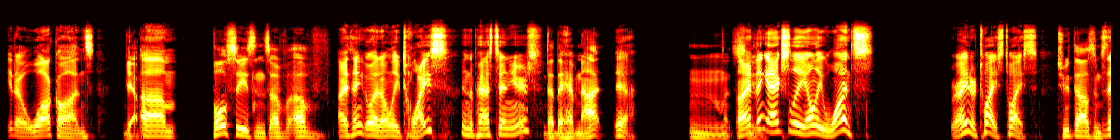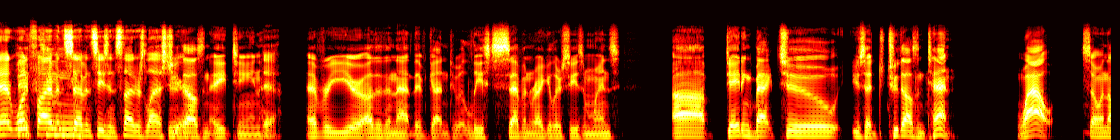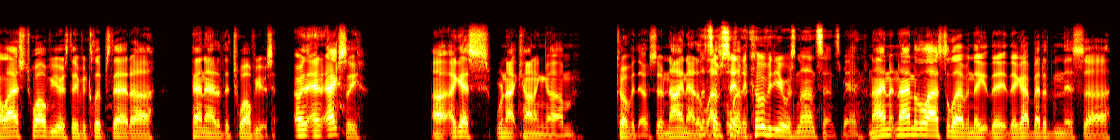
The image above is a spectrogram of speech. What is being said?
you know, walk-ons, yeah, um, full seasons of of I think what only twice in the past ten years. that they have not. Yeah, Mm, let's I see. think actually only once, right or twice, twice. 2000. they had one five and seven season. Snyder's last year. 2018. Yeah. Every year other than that, they've gotten to at least seven regular season wins. Uh, dating back to you said 2010. Wow. So in the last 12 years, they've eclipsed that uh, 10 out of the 12 years. And actually, uh, I guess we're not counting um, COVID though. So nine out of That's the what I'm last saying. 11. The COVID year was nonsense, man. Nine nine of the last eleven. They they they got better than this uh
